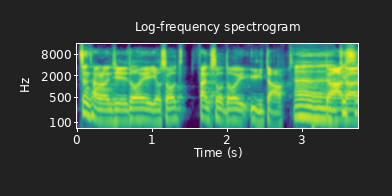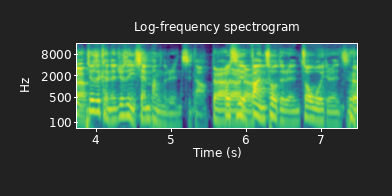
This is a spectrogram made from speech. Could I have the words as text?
正常人其实都会有时候犯错，都会遇到，嗯，对啊，就是就是可能就是你身旁的人知道，对，或是犯错的人周围的人知道，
